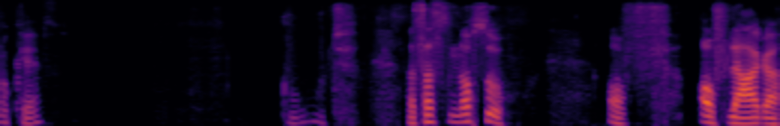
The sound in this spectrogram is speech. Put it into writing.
Okay. Gut. Was hast du noch so auf, auf Lager.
